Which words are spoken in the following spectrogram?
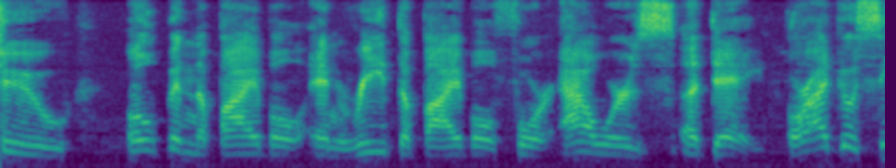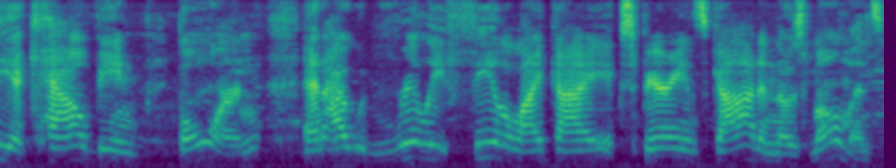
to open the Bible and read the Bible for hours a day. Or I'd go see a cow being born and I would really feel like I experienced God in those moments.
